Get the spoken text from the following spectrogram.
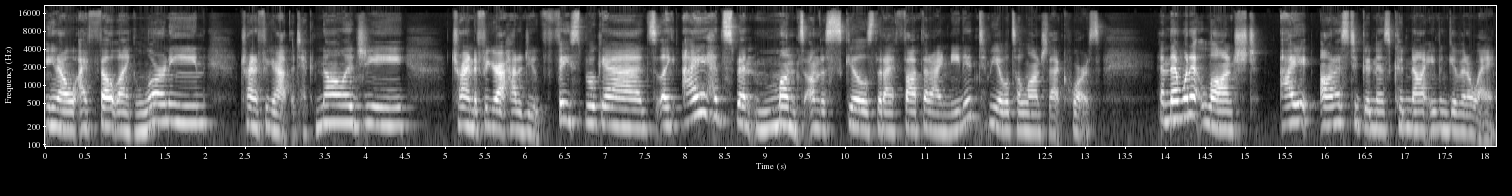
you know, I felt like learning trying to figure out the technology, trying to figure out how to do Facebook ads. Like I had spent months on the skills that I thought that I needed to be able to launch that course. And then when it launched, I honest to goodness could not even give it away.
